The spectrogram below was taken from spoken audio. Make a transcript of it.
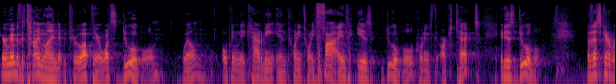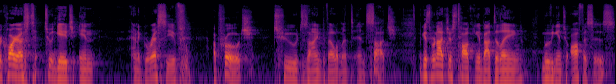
You remember the timeline that we threw up there. What's doable? Well, opening the academy in 2025 is doable, according to the architect. It is doable. But that's going to require us to, to engage in an aggressive approach to design development and such. Because we're not just talking about delaying moving into offices.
